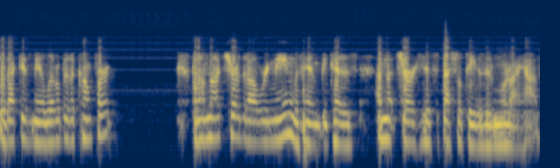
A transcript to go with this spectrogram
So that gives me a little bit of comfort but I'm not sure that I'll remain with him because I'm not sure his specialty is in what I have.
